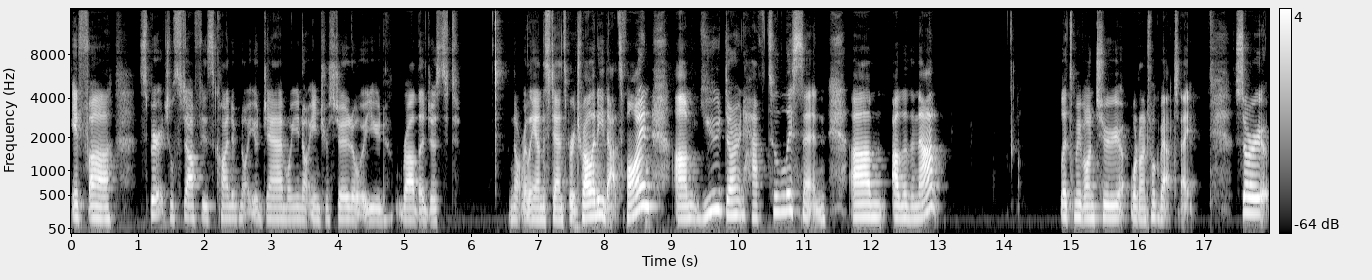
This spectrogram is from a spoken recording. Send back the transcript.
if uh, spiritual stuff is kind of not your jam or you're not interested or you'd rather just not really understand spirituality, that's fine. Um, you don't have to listen. Um, other than that, let's move on to what I want to talk about today. So,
